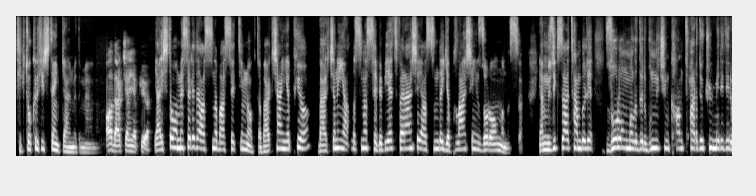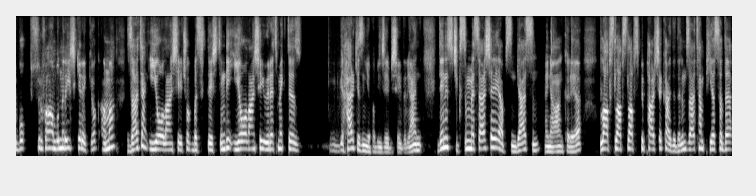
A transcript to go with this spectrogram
TikToker hiç denk gelmedim yani. Ama Berkcan yapıyor. Ya işte o mesele de aslında bahsettiğim nokta. Berkcan yapıyor. Berkcan'ın yapmasına sebebiyet veren şey aslında yapılan şeyin zor olmaması. Ya müzik zaten böyle zor olmalıdır. Bunun için kan ter dökülmelidir. Bok bir sürü falan bunlara hiç gerek yok. Ama zaten iyi olan şey çok basitleştiğinde iyi olan şeyi üretmek de herkesin yapabileceği bir şeydir. Yani Deniz çıksın mesela şey yapsın gelsin hani Ankara'ya laps laps laps bir parça kaydedelim. Zaten piyasada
